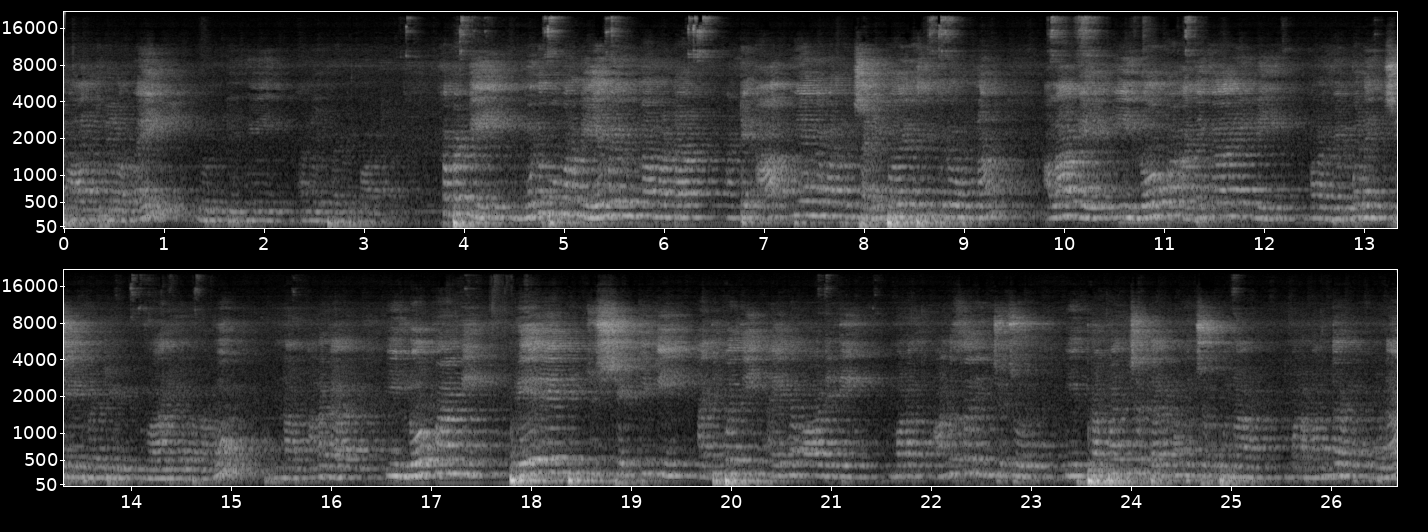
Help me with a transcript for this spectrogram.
పాత్రులమై ఉంటుంది అనేటువంటి మాట కాబట్టి మునుపు మనం ఏమై ఉన్నామట అంటే ఆత్మీయంగా మనం చనిపోయిన స్థితిలో ఉన్నాం అలాగే ఈ లోక అధికారిని మనం వెంబడించేటువంటి వారిగా మనము ఉన్నాం అనగా ఈ లోకాన్ని ప్రేరేపించు శక్తికి అధిపతి అయిన వాడిని మనం అనుసరించుచు ఈ ప్రపంచ ధర్మము చొప్పున మనమందరం కూడా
